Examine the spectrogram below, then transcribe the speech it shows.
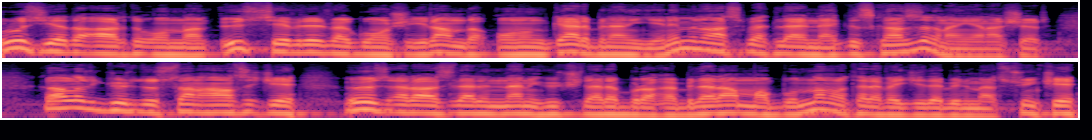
Rusiya da artıq ondan üz çevirir və qonşu İran da onun qərblə yeni münasibətlərinə qısqanclıqla yanaşır. Qalır Gürcüstan hansı ki, öz ərazilərindən yükləri buraxa bilər, amma bundan o tərəfə gedə bilməz. Çünki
